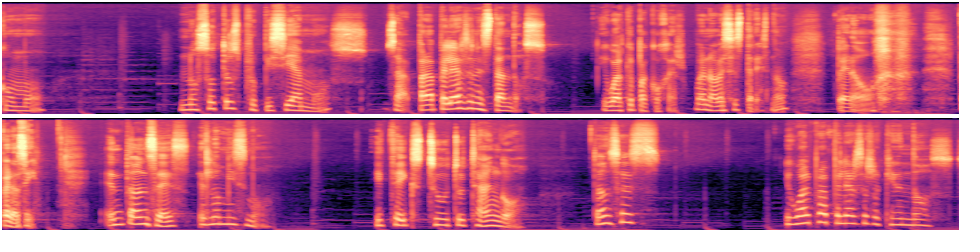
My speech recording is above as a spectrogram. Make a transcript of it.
cómo nosotros propiciamos o sea, para pelearse necesitan dos, igual que para coger. Bueno, a veces tres, ¿no? Pero, pero sí. Entonces, es lo mismo. It takes two to tango. Entonces, igual para pelearse requieren dos.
